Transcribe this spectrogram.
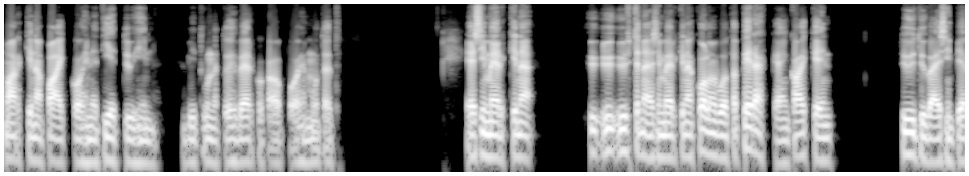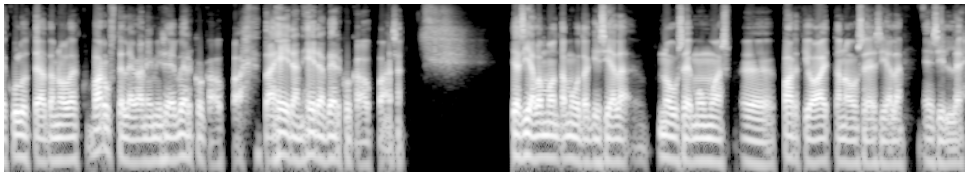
markkinapaikkoihin ja tiettyihin hyvin tunnettuihin verkkokauppoihin, mutta esimerkkinä, y- yhtenä esimerkkinä kolme vuotta peräkkäin kaikkein tyytyväisimpiä kuluttajat on olleet varusteleva nimiseen verkkokauppaan tai heidän, heidän verkkokauppaansa. Ja siellä on monta muutakin. Siellä nousee muun muassa ö, partioaitta nousee siellä esille.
